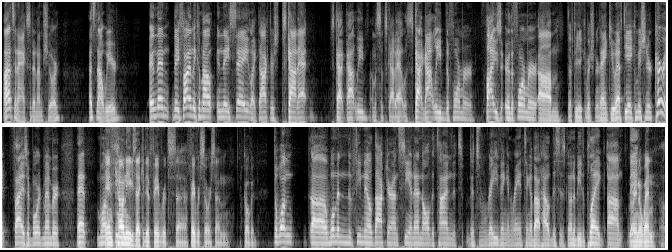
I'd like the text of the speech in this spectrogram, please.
Well, that's an accident, I'm sure. That's not weird. And then they finally come out and they say, like Dr. Scott At Scott Gottlieb, I almost said Scott Atlas, Scott Gottlieb, the former Pfizer or the former um, FDA commissioner thank you, FDA commissioner, current Pfizer board member, that one and fe- county executive favorites uh, favorite source on COVID. the one uh, woman, the female doctor on CNN all the time that's that's raving and ranting about how this is going to be the plague. Um, they- Leana Wen. uh,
